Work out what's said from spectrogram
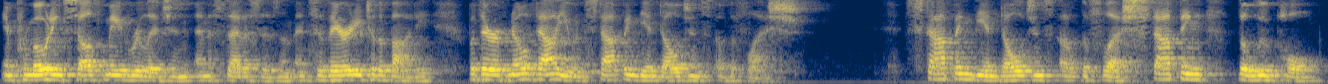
in promoting self made religion and asceticism and severity to the body, but they're of no value in stopping the indulgence of the flesh. Stopping the indulgence of the flesh, stopping the loophole.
